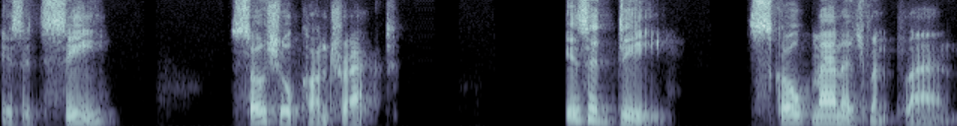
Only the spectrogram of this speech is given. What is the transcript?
Is it C, social contract? Is it D, scope management plan?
